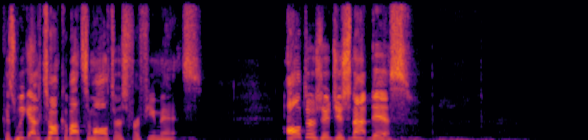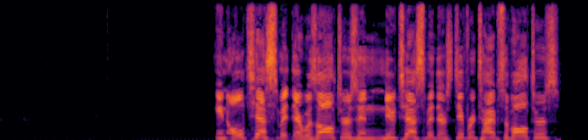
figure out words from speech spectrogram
because we got to talk about some altars for a few minutes. Altars are just not this. In Old Testament, there was altars. In New Testament, there's different types of altars.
